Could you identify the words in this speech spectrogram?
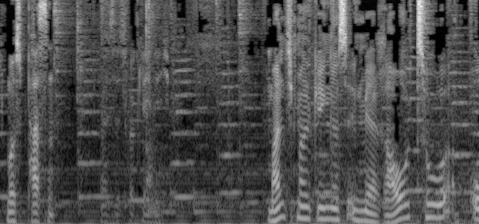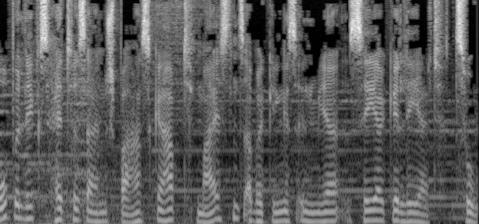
Ich muss passen. Weiß es wirklich nicht. Manchmal ging es in mir rau zu, Obelix hätte seinen Spaß gehabt, meistens aber ging es in mir sehr gelehrt zu.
